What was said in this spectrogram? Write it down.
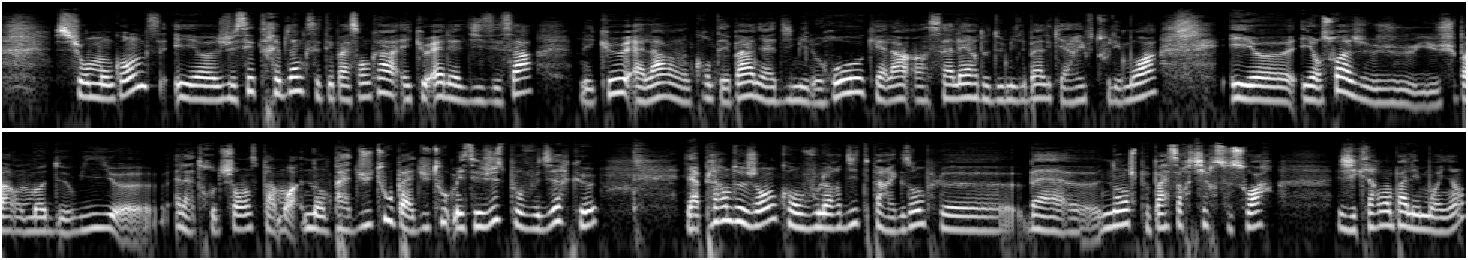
sur mon compte. Et euh, je sais très bien que c'était pas son cas et que elle elle disait ça mais que elle a un compte épargne à 10 000 euros qu'elle a un salaire de 2000 balles qui arrive tous les mois. Et, euh, et en soi je, je, je suis pas en mode oui euh, elle a trop de chance pas moi. Non pas du tout pas du tout. Mais c'est juste pour vous dire que il y a plein de gens quand vous leur dites par exemple bah non je peux pas sortir ce soir j'ai clairement pas les moyens.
